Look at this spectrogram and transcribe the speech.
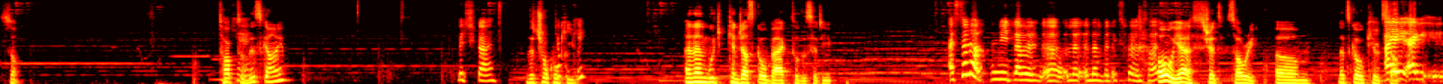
So, talk to this guy, Which guy? the Choco Choco Keep, Keep? and then we can just go back to the city. I still not need level uh, li- a little bit experience, right? Oh yes, shit. Sorry. Um, let's go kill stuff. I, I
